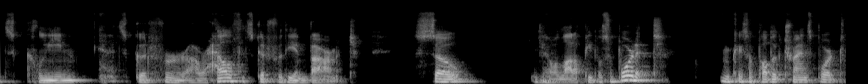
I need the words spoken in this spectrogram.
It's clean and it's good for our health. It's good for the environment. So you know a lot of people support it. Okay, so public transport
